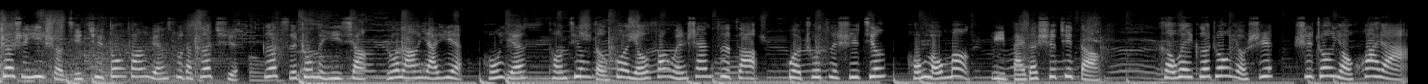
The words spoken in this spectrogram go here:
这是一首极具东方元素的歌曲，歌词中的意象如狼牙月、红颜、铜镜等，或由方文山自造，或出自《诗经》《红楼梦》李白的诗句等，可谓歌中有诗，诗中有画呀。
